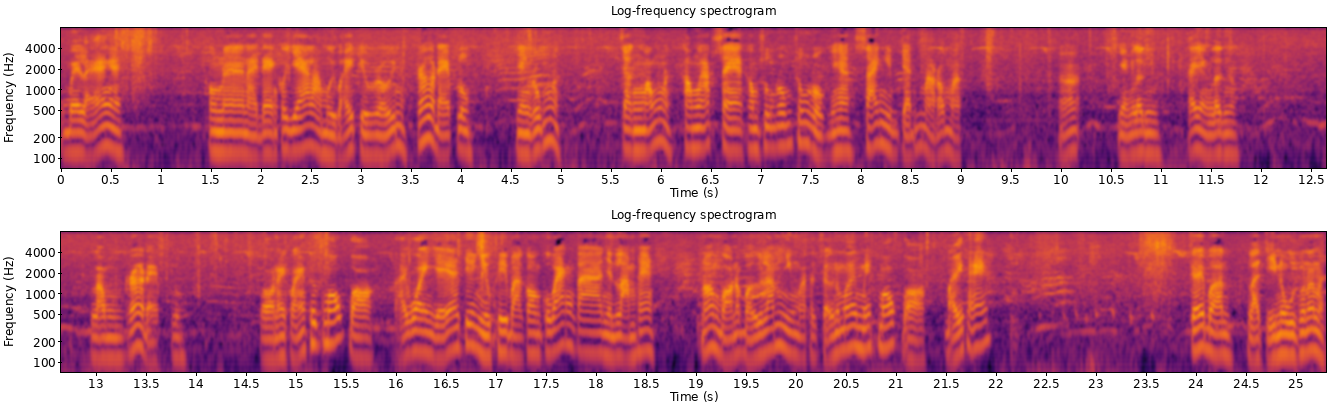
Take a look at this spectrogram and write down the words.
con bê lẻ nha. Con này đang có giá là 17 triệu rưỡi nè rất là đẹp luôn dàn rúng nè chân móng nè không áp xe không xuống rúng xuống ruột nha ha sái nghiêm chỉnh màu đỏ mật đó dàn lưng thấy dàn lưng không? Lông rất là đẹp luôn. Bò này khoảng thước mốt bò tại quan vậy á chứ nhiều khi bà con cô bác người ta nhìn lầm ha. Nó con bò nó bự lắm nhưng mà thật sự nó mới mét mốt bò 7 tháng. Kế bên là chị nuôi của nó nè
